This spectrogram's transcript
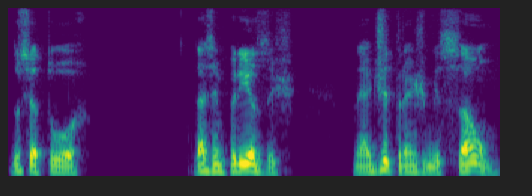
do setor das empresas né, de transmissão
